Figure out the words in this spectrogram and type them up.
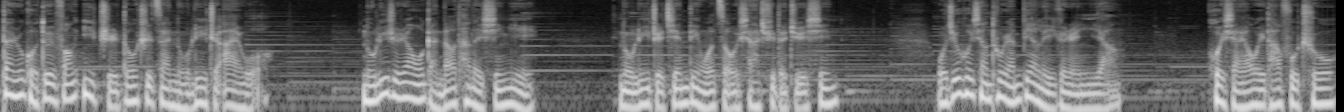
但如果对方一直都是在努力着爱我，努力着让我感到他的心意，努力着坚定我走下去的决心，我就会像突然变了一个人一样，会想要为他付出，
